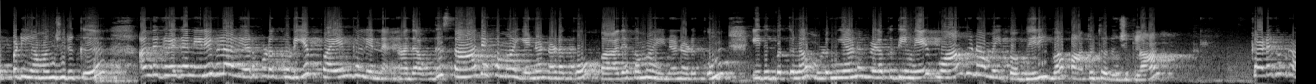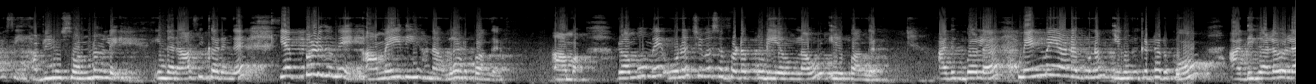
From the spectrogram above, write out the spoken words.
எப்படி அமைஞ்சிருக்கு? அந்த கிரக நிலைகளால் ஏற்படக்கூடிய பயன்கள் என்ன? அதாவது சாதகமா என்ன நடக்கும்? பாதகமா என்ன நடக்கும்? இது பத்தின முழுமையான விளக்கத்தையுமே வாங்க நாம இப்ப விரிவா பார்த்து தெரிஞ்சுக்கலாம். ராசி அப்படின்னு சொன்னாலே இந்த ராசிக்காரங்க எப்பொழுதுமே அமைதியானவங்களா இருப்பாங்க. ஆமா ரொம்பவுமே உணர்ச்சி வசப்படக்கூடியவங்களாவும் இருப்பாங்க. அதுக்கு போல மென்மையான குணம் இவங்க கிட்ட இருக்கும். அதிக அளவுல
